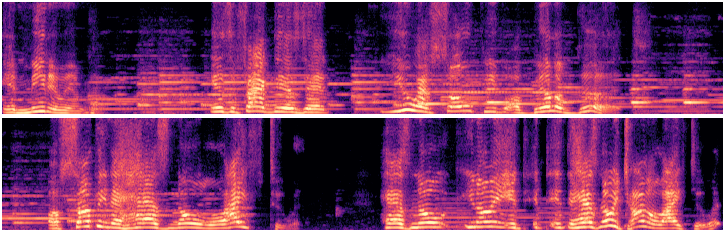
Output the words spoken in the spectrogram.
and medium income, is the fact is that you have sold people a bill of goods of something that has no life to it, has no, you know, it, it, it has no eternal life to it,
